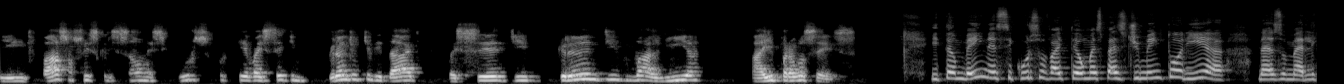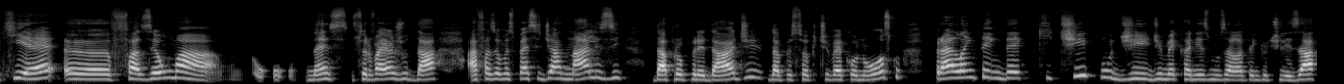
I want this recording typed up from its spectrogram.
e façam sua inscrição nesse curso, porque vai ser de grande utilidade, vai ser de grande valia aí para vocês. E também nesse curso vai ter uma espécie de mentoria, né, Zumerli, que é uh, fazer uma né, o senhor vai ajudar a fazer uma espécie de análise da propriedade da pessoa que estiver conosco, para ela entender que tipo de, de mecanismos ela tem que utilizar,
